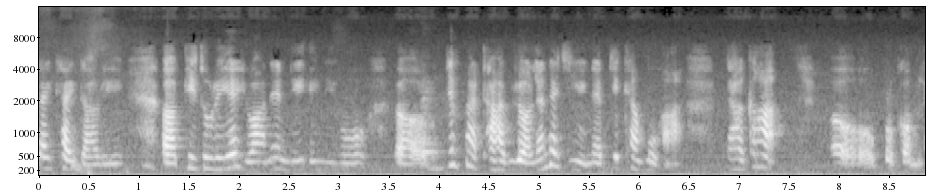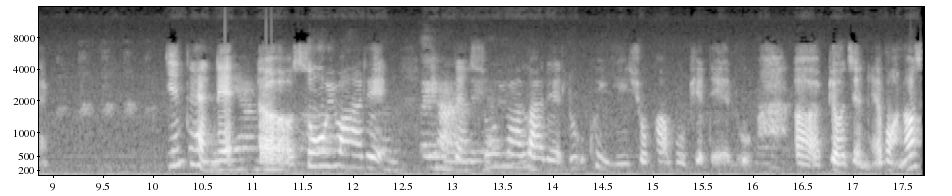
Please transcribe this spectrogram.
တိုက်ခိုက်တာတွေအပြည်သူတွေရဲ့ရွာနဲ့နေအိမ်တွေကိုပြစ်မှတ်ထားပြီးတော့လက်နက်ကြီးတွေနဲ့ပစ်ခတ်မှုဟာဒါကဟိုပရိုဂရမ်လဲပြင်းထန်တဲ့ဆိုးရွားတဲ့အင်တန်ဆိုးရွားလာတဲ့လူအခွင့်အရေးရှိုးဖောက်မှုဖြစ်တယ်လို့အာပြောချင်တယ်ပေါ့နော်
